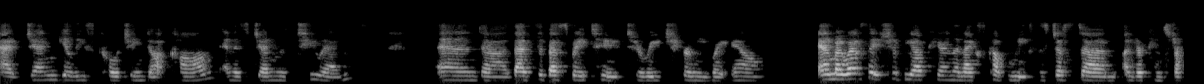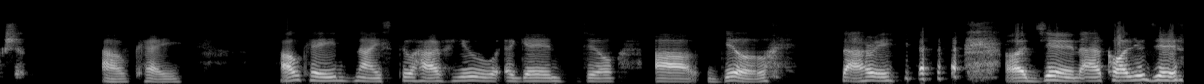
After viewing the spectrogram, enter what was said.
at jengilliescoaching.com and it's jen with two N's. And uh, that's the best way to, to reach for me right now. And my website should be up here in the next couple weeks. It's just um, under construction. Okay. Okay. Nice to have you again, Jill. Uh, Gil. Sorry. uh, Jane. I'll call you Jane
